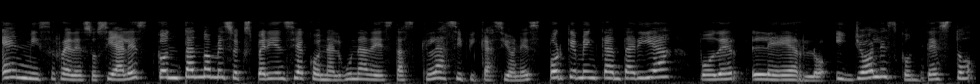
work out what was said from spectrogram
en mis redes sociales contándome su experiencia con alguna de estas clasificaciones porque me encantaría poder leerlo y yo les contesto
